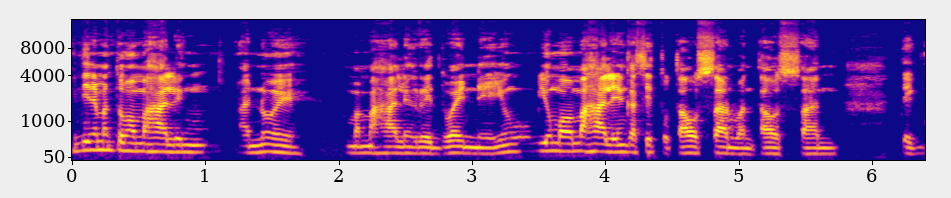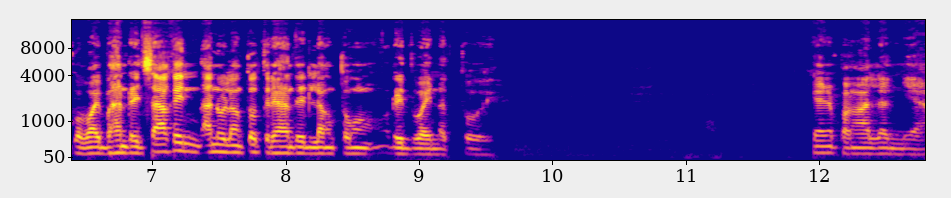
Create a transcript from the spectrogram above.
Hindi naman to mamahaling ano eh, mamahaling red wine eh. Yung yung mamahalin kasi 2,000, 1,000, tig 500 sa akin, ano lang to, 300 lang tong red wine na to eh. Yan ang pangalan niya.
